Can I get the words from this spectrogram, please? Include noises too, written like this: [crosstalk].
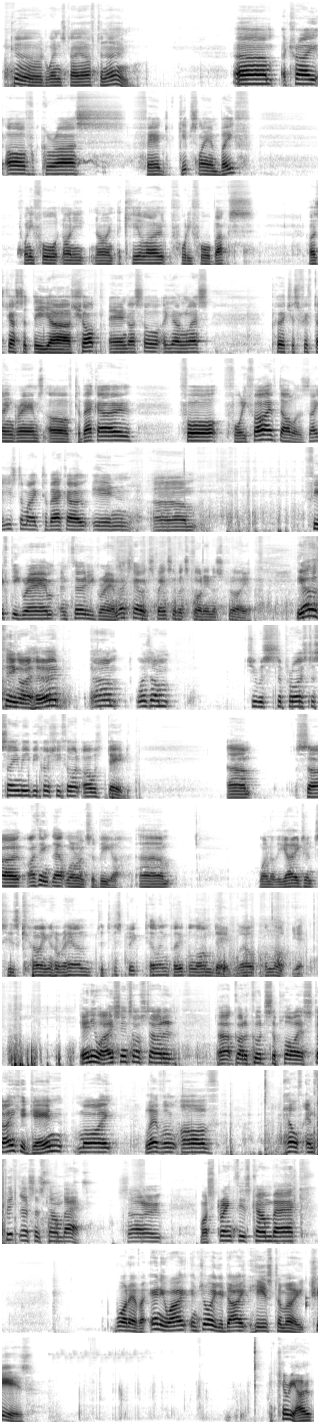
Good Wednesday afternoon. Um, a tray of grass fed Gippsland beef, twenty four ninety nine a kilo, forty four bucks. I was just at the uh, shop and I saw a young lass purchase fifteen grams of tobacco for forty five dollars. They used to make tobacco in um, 50 gram and 30 gram. That's how expensive it's got in Australia. The other thing I heard um, was um, she was surprised to see me because she thought I was dead. Um, so I think that warrants a beer. Um, one of the agents is [laughs] going around the district telling people I'm dead. Well, I'm not yet. Anyway, since I've started uh, got a good supply of steak again. My level of health and fitness has come back. So my strength has come back. Whatever. Anyway, enjoy your day. Here's to me. Cheers. Cheerio.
